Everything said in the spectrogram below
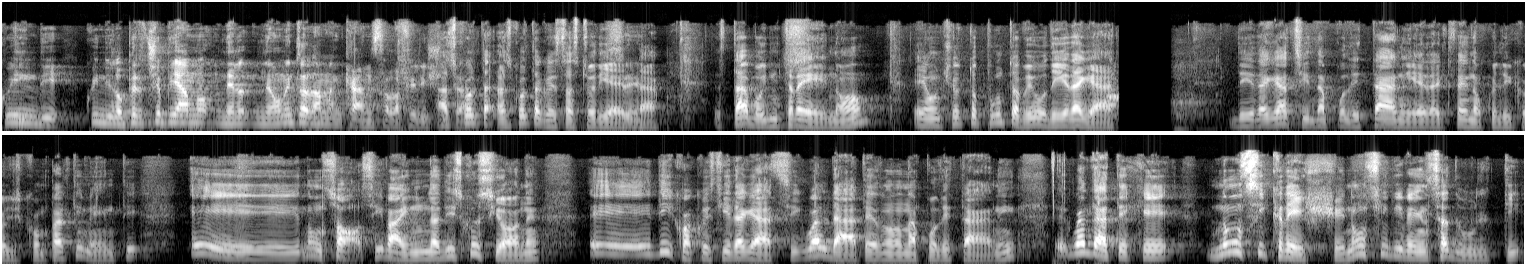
quindi, quindi, lo percepiamo nel, nel, momento della mancanza la felicità. Ascolta, ascolta questa storiella. Sì. Stavo in treno e a un certo punto avevo dei ragazzi, dei ragazzi napoletani, era il treno quelli con gli scompartimenti, e non so, si va in una discussione e dico a questi ragazzi, guardate, erano napoletani, guardate che non si cresce, non si diventa adulti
